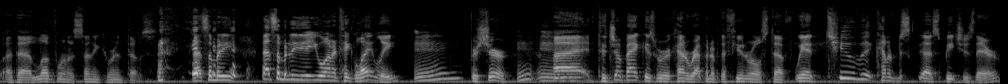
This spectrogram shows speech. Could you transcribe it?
with a loved one of Sonny Corinthos. Not somebody, not somebody that you want to take lightly, for sure. Uh, to jump back as we were kind of wrapping up the funeral stuff, we had two kind of uh, speeches there.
